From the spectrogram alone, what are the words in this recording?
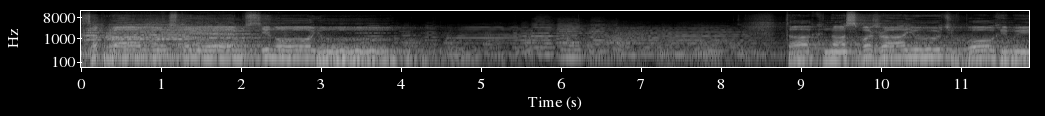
за правду стоєм стіною. Так нас вважають вбогими,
